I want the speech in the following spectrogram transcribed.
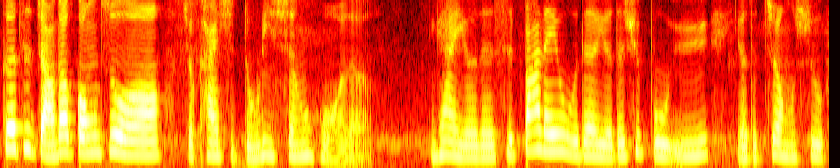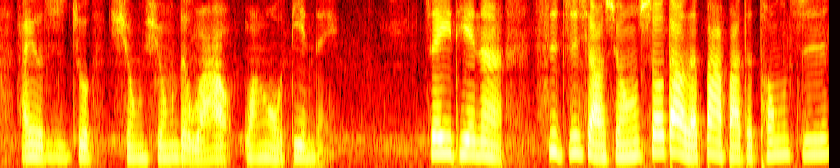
各自找到工作哦，就开始独立生活了。你看，有的是芭蕾舞的，有的去捕鱼，有的种树，还有的是做熊熊的玩玩偶店呢。这一天呢，四只小熊收到了爸爸的通知，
